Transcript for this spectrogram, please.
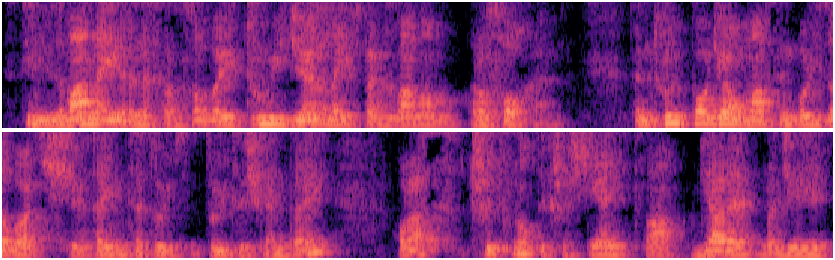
stylizowanej, renesansowej, trójdzielnej w tak zwaną rosochę. Ten trójpodział ma symbolizować tajemnicę Trójcy, Trójcy Świętej oraz trzy cnoty chrześcijaństwa wiarę, nadzieję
